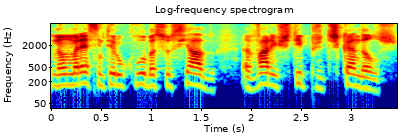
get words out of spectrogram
não merecem ter o clube associado a vários tipos de escândalos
